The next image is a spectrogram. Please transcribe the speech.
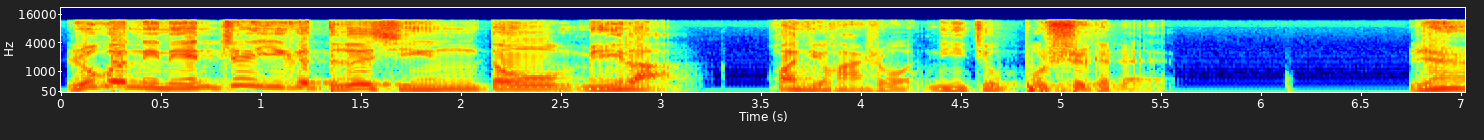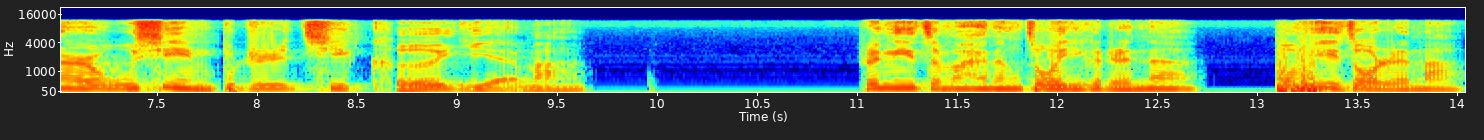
如果你连这一个德行都没了，换句话说，你就不是个人。人而无信，不知其可也吗？说你怎么还能做一个人呢？不配做人呐。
